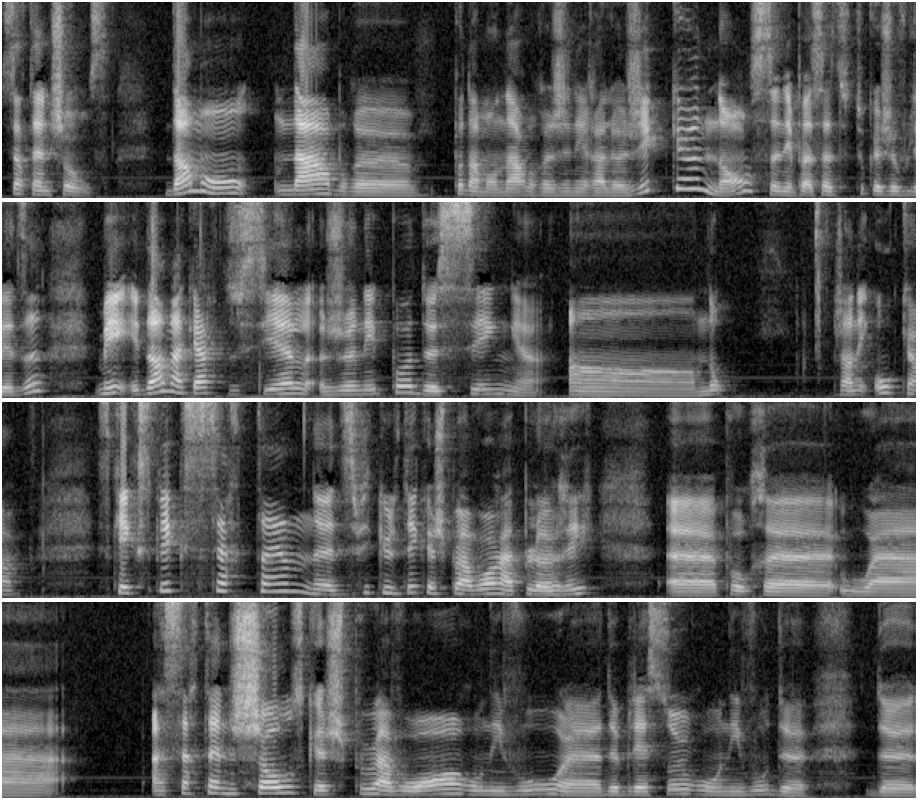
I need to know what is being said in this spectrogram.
certaines choses. Dans mon arbre, euh, pas dans mon arbre généalogique, non, ce n'est pas ça du tout que je voulais dire, mais dans ma carte du ciel, je n'ai pas de signe en eau. J'en ai aucun. Ce qui explique certaines difficultés que je peux avoir à pleurer euh, pour euh, ou à, certaines choses que je peux avoir au niveau euh, de blessures ou au niveau de de,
